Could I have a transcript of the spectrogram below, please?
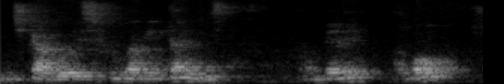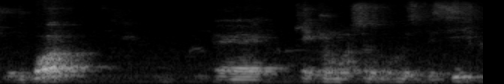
Indicadores fundamentalistas. Tá bem? Tá bom? Show de bola? É, quer que eu mostre alguma coisa específica?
